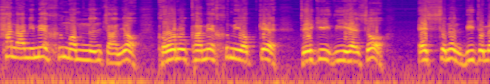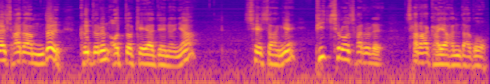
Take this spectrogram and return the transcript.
하나님의 흠 없는 자녀, 거룩함에 흠이 없게 되기 위해서 애쓰는 믿음의 사람들, 그들은 어떻게 해야 되느냐? 세상에 빛으로 살아, 살아가야 한다고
